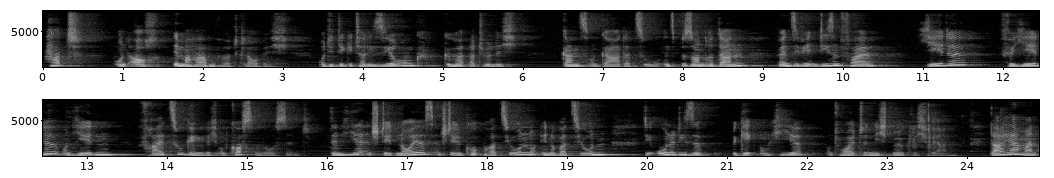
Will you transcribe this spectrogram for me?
hat und auch immer haben wird, glaube ich. Und die Digitalisierung gehört natürlich ganz und gar dazu. Insbesondere dann, wenn sie wie in diesem Fall jede, für jede und jeden frei zugänglich und kostenlos sind. Denn hier entsteht Neues, entstehen Kooperationen und Innovationen, die ohne diese Begegnung hier und heute nicht möglich wären. Daher mein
